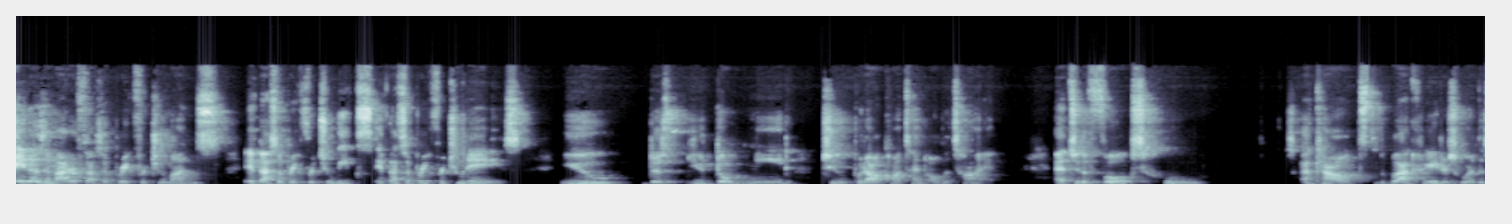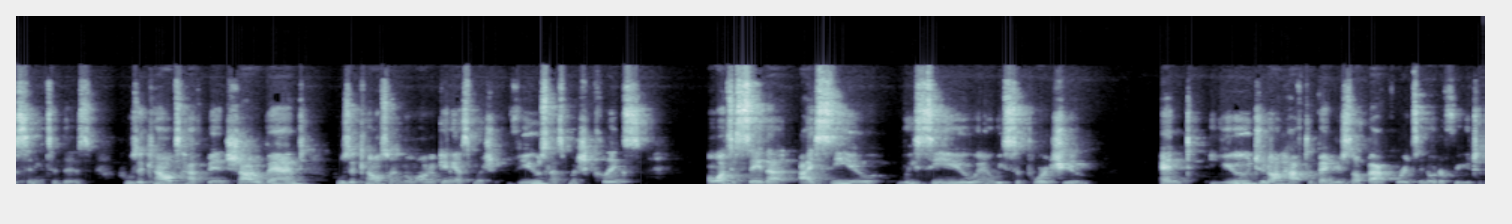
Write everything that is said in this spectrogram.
It doesn't matter if that's a break for two months, if that's a break for two weeks, if that's a break for two days. You just you don't need to put out content all the time. And to the folks who accounts, the black creators who are listening to this, whose accounts have been shadow banned, whose accounts are no longer getting as much views, as much clicks, I want to say that I see you, we see you, and we support you. And you do not have to bend yourself backwards in order for you to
